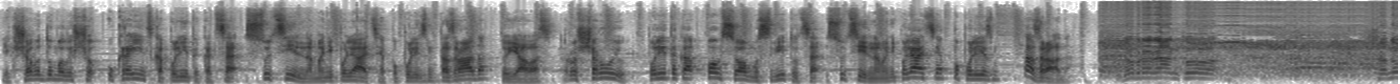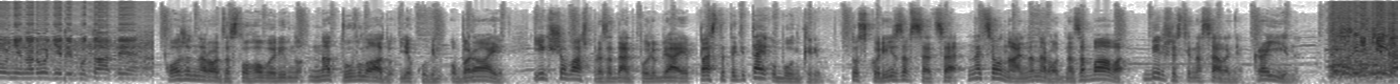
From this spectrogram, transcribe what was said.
Якщо ви думали, що українська політика це суцільна маніпуляція, популізм та зрада, то я вас розчарую. Політика по всьому світу це суцільна маніпуляція, популізм та зрада. Доброго ранку, шановні народні депутати. Кожен народ заслуговує рівно на ту владу, яку він обирає. І якщо ваш президент полюбляє пестити дітей у бункерів, то скоріш за все це національна народна забава більшості населення країни. Нікіта,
